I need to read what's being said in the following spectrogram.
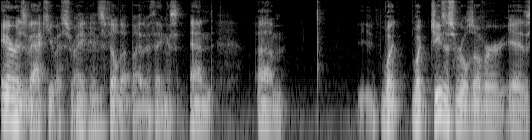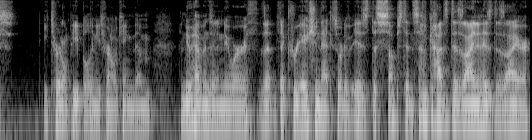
air is vacuous, right? Mm-hmm. It's filled up by other things. And, um, what what Jesus rules over is eternal people and eternal kingdom, a new heavens and a new earth, the the creation that sort of is the substance of God's design and His desire,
